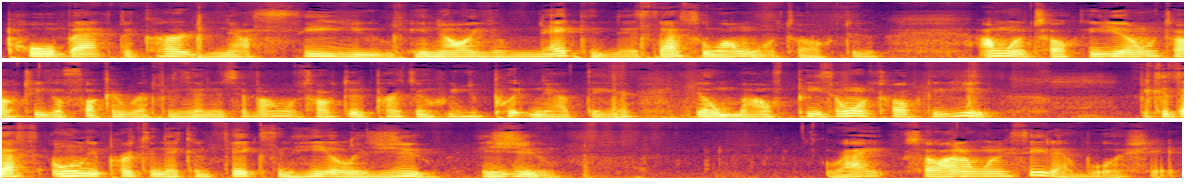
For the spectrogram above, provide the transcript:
pull back the curtain, I see you in all your nakedness. That's who I want to talk to. I want to talk to you. I want to talk to your fucking representative. I want to talk to the person who you putting out there, your mouthpiece. I want to talk to you. Because that's the only person that can fix and heal is you. Is you. Right? So I don't want to see that bullshit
